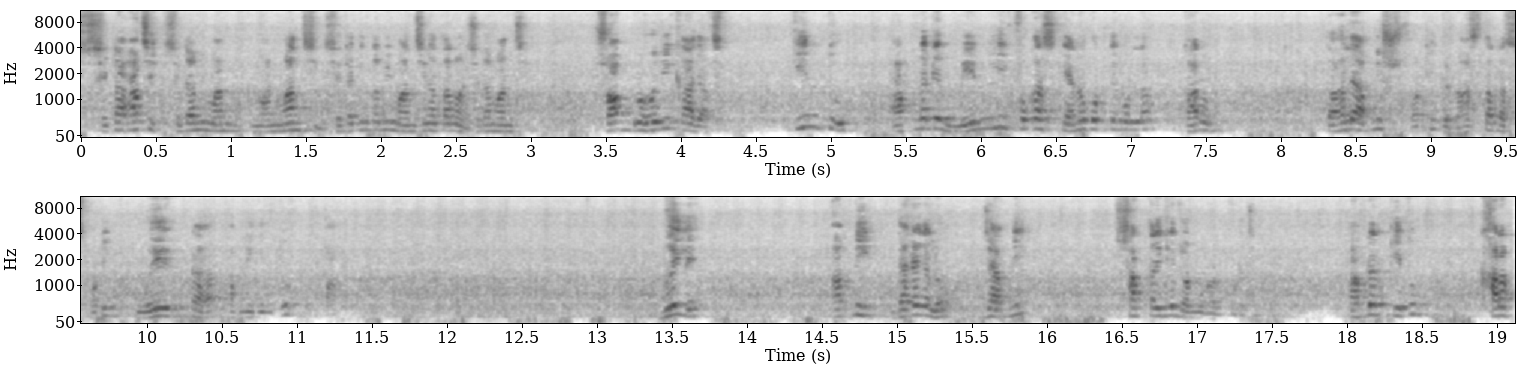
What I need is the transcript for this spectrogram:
সেটা আছে, সেটা আমি মান- মান- মানছি। সেটা কিন্তু আমি মানছি না, তা নয়, সেটা মানছি। সব গ্রহেরই কাজ আছে। কিন্তু আপনাকে মেনলি ফোকাস কেন করতে বললাম? কারণ তাহলে আপনি সঠিক রাস্তাটা, সঠিক ওয়েটা আপনি কিন্তু পাবেন। নইলে আপনি দেখা গেল যে আপনি সাত তারিখে জন্মগ্রহণ করেছেন। আপনার কেতু খারাপ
